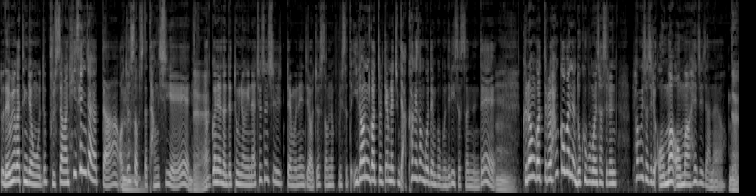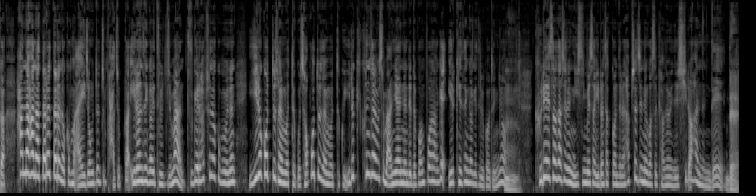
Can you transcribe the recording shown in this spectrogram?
또 뇌물 같은 경우도 불쌍한 희생자였다. 어쩔 수 음. 없었다. 당시에 네. 박근혜 전 대통령이나 최순실 때문에 이제 어쩔 수 없는 부분이 있었다. 이런 것들 때문에 좀 약하게 선고된 부분들이 있었었는데 음. 그런 것들을 한꺼번에 놓고 보면 사실은 혐의 사실이 어마어마해지잖아요. 네. 그러니까 하나 하나 따로 따로 놓고 보면 아, 이 정도는 좀 봐줄까? 이런 생각이 들지만 두 개를 합쳐놓고 보면은 이것도 잘못했고 저것도 잘못했고 이렇게 큰 잘못을 많이 했는데도 뻔뻔하게 이렇게 생각이 들거든요. 음. 그래서 사실은 2심에서 이런 사건들은 합쳐지는 것을 변호인들이 싫어하는데 네.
